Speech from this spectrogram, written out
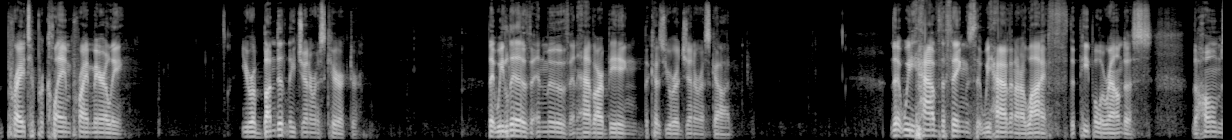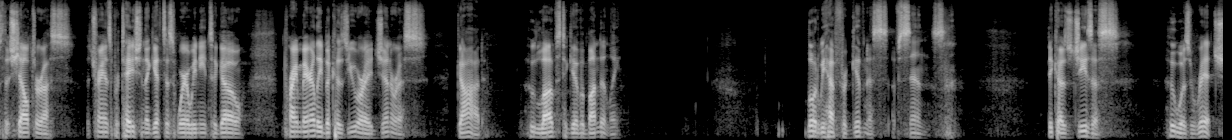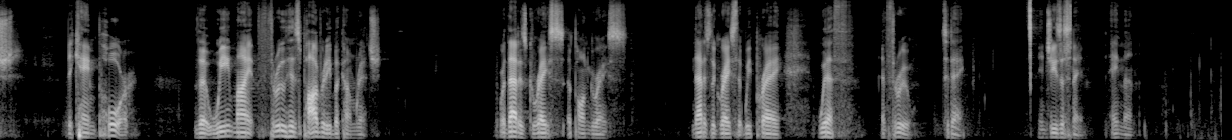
pray to proclaim primarily your abundantly generous character. That we live and move and have our being because you're a generous God. That we have the things that we have in our life, the people around us, the homes that shelter us, the transportation that gets us where we need to go, primarily because you are a generous God who loves to give abundantly. Lord, we have forgiveness of sins because Jesus, who was rich, became poor that we might, through his poverty, become rich. For that is grace upon grace. That is the grace that we pray with and through today. In Jesus' name, amen.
